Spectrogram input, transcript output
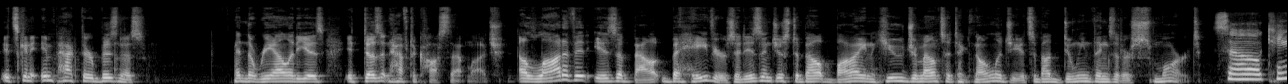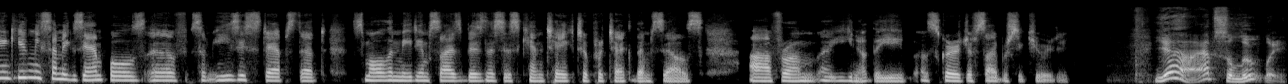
It's going to impact their business. And the reality is, it doesn't have to cost that much. A lot of it is about behaviors. It isn't just about buying huge amounts of technology. It's about doing things that are smart. So, can you give me some examples of some easy steps that small and medium sized businesses can take to protect themselves uh, from, uh, you know, the uh, scourge of cybersecurity? Yeah, absolutely.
